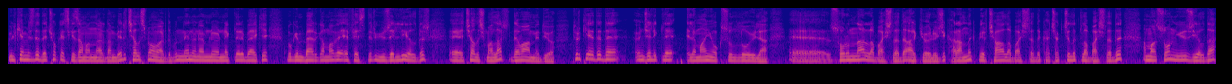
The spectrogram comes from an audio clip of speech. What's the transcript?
ülkemizde de çok eski zamanlardan beri çalışma vardı. Bunun en önemli örnekleri belki bugün Bergama ve Efes'tir. 150 yıldır e, çalışmalar devam ediyor. Türkiye'de de öncelikle eleman yoksulluğuyla, e, sorunlarla başladı arkeoloji. Karanlık bir çağla başladı, kaçakçılıkla başladı. Ama son 100 yılda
